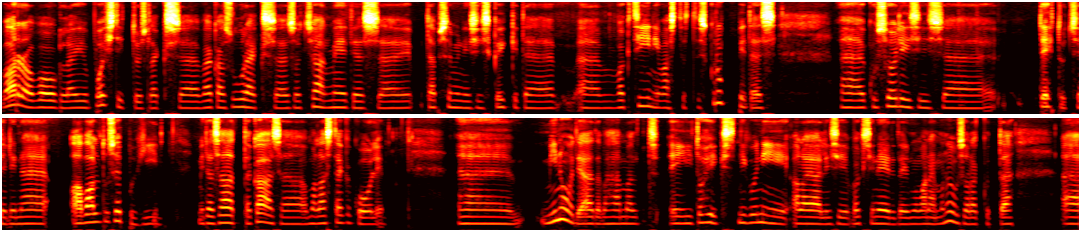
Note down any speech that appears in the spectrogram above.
Varro Vooglaiu postitus läks väga suureks sotsiaalmeedias, täpsemini siis kõikide vaktsiinivastastes gruppides, kus oli siis tehtud selline avalduse põhi, mida saata kaasa oma lastega kooli Äh, minu teada vähemalt ei tohiks niikuinii alaealisi vaktsineerida ilma vanema nõusolekuta. Äh,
